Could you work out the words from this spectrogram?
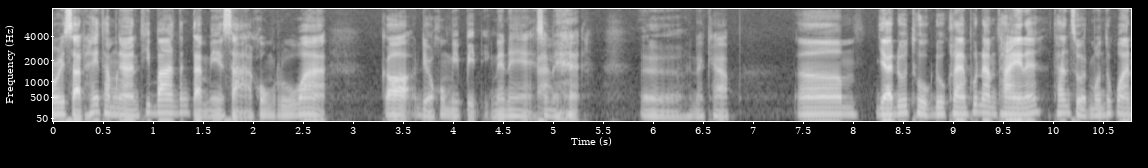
บริษัทให้ทำงานที่บ้านตั้งแต่เมษาคงรู้ว่า ก็เดี๋ยวคงมีปิดอีกแน่ๆใช่ไหมฮะเออนะครับเอิ่มอย่าดูถูกดูแคลนผู้นำไทยนะ ท่านสวดมนต์ทุกวัน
